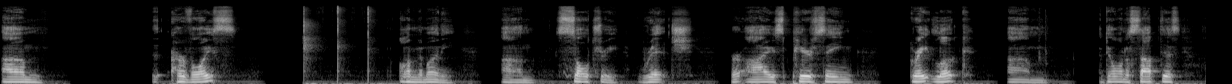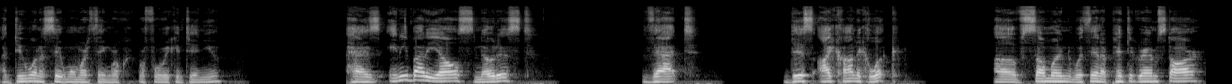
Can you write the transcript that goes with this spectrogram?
Um, her voice on the money. Um, sultry, rich, her eyes piercing, great look. Um, I don't want to stop this. I do want to say one more thing real quick before we continue. Has anybody else noticed that this iconic look of someone within a pentagram star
